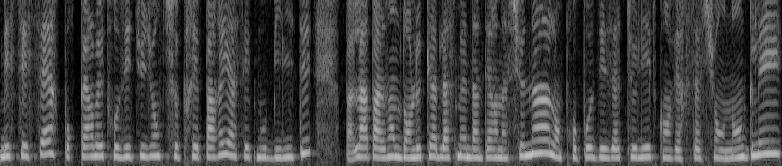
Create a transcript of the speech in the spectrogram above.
nécessaires pour permettre aux étudiants de se préparer à cette mobilité. Bah, là, par exemple, dans le cas de la semaine internationale, on propose des ateliers de conversation en anglais,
